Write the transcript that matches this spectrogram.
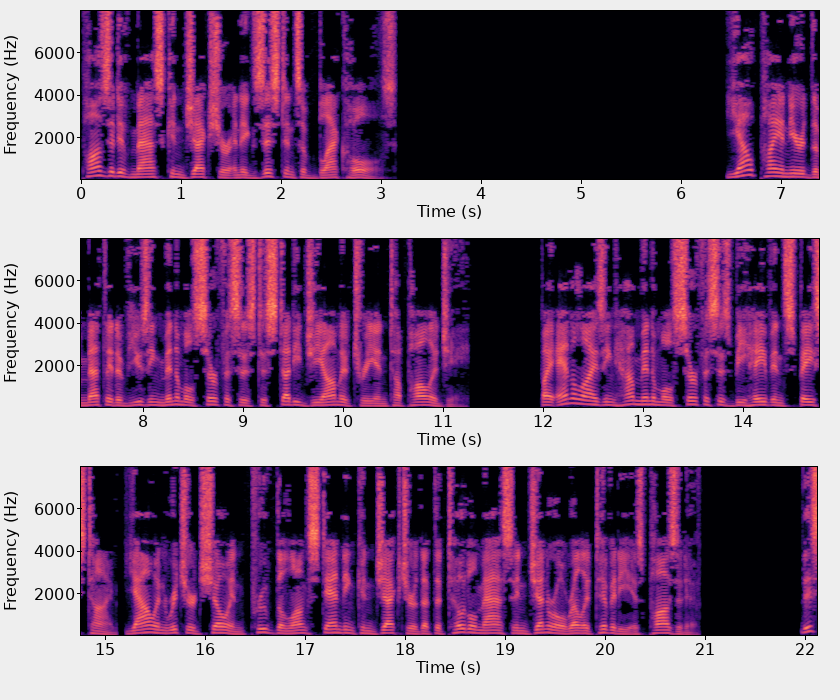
Positive mass conjecture and existence of black holes Yau pioneered the method of using minimal surfaces to study geometry and topology. By analyzing how minimal surfaces behave in spacetime, Yau and Richard Schoen proved the long-standing conjecture that the total mass in general relativity is positive. This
